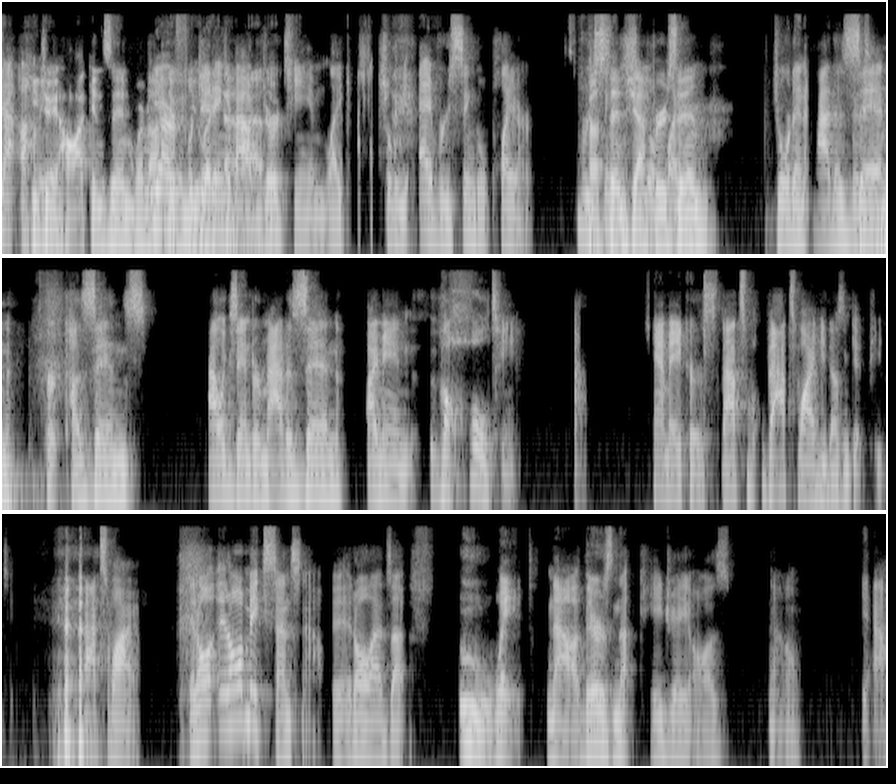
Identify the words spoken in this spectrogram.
I mean, Hawkins in, we're not we are doing forgetting you like about your team. Like actually, every single player. Every Justin single skill player. Jefferson. Jordan Addison, Kirk Cousins, Alexander Mattison. I mean, the whole team. Cam Akers. That's that's why he doesn't get PT. That's why. It all it all makes sense now. It, it all adds up. Ooh, wait. Now there's not KJ Oz. No. Yeah.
